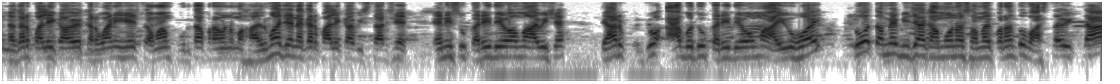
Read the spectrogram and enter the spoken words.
નગરપાલિકાઓએ કરવાની છે તમામ પૂરતા પ્રમાણમાં હાલમાં જે નગરપાલિકા વિસ્તાર છે એની શું કરી દેવામાં આવી છે? ત્યાર જો આ બધું કરી દેવામાં આવ્યું હોય તો તમે બીજા ગામોનો સમય, પરંતુ વાસ્તવિકતા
